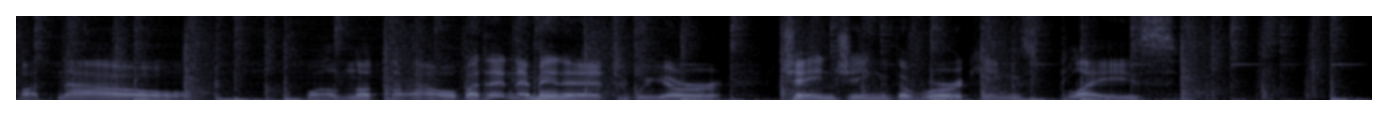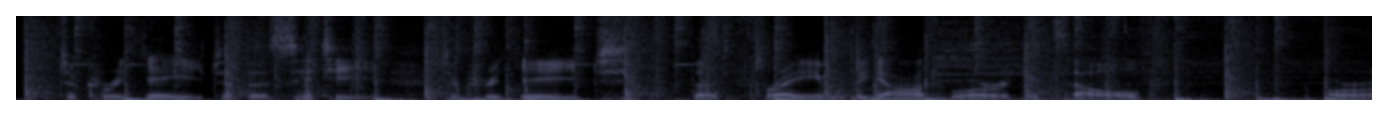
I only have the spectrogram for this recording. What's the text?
But now, well, not now, but in a minute, we are changing the workings place to create the city, to create the frame, the artwork itself, or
